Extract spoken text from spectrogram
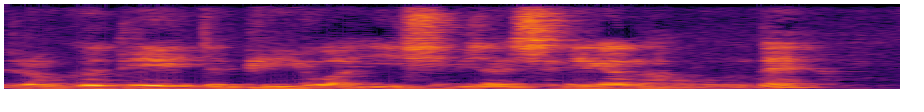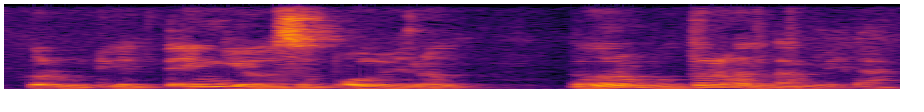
여러분 그 뒤에 이제 비유가 22장 3개가 나오는데 그걸 우리가 땡겨서 보면은 너는 못 들어간답니다.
